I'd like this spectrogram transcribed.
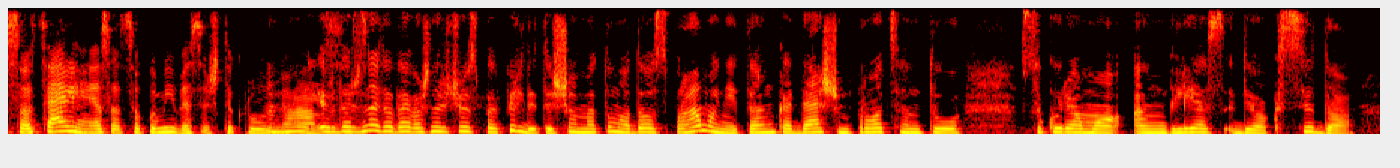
socialinės atsakomybės iš tikrųjų niuansas. Mhm. Ir dažnai tada aš norėčiau Jūs papildyti, šiuo metu mados pramoniai tenka 10 procentų sukūriamo anglies dioksido. Uh,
